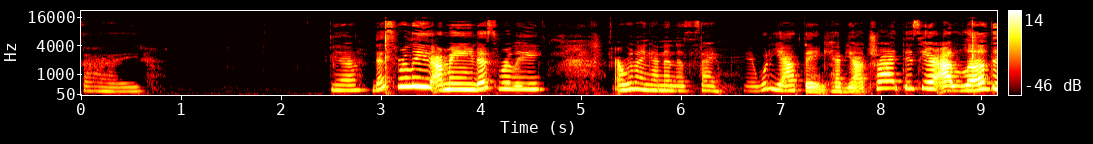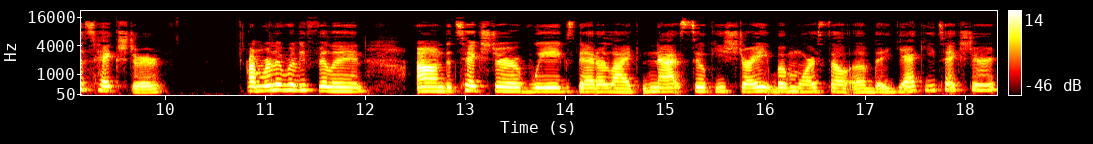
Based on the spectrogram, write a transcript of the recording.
side. Yeah, that's really, I mean, that's really, I really ain't got nothing to say. Yeah, what do y'all think? Have y'all tried this hair? I love the texture. I'm really, really feeling um, the texture of wigs that are like not silky straight, but more so of the yaki texture.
